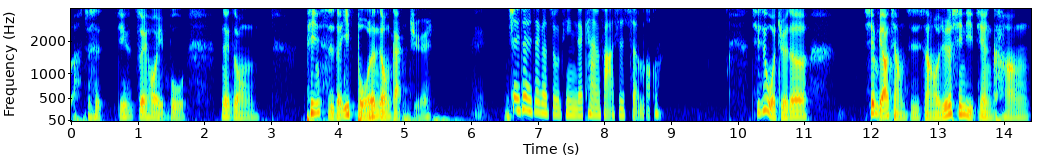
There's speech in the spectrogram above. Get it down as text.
了，就是已经是最后一步，那种拼死的一搏的那种感觉。所以对这个主题，你的看法是什么？其实我觉得，先不要讲智商，我觉得心理健康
